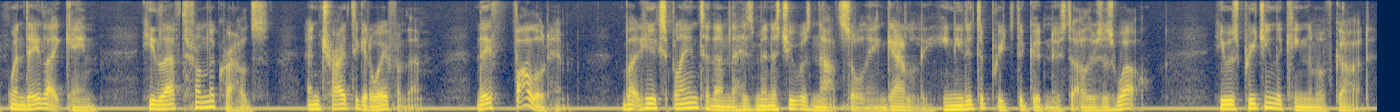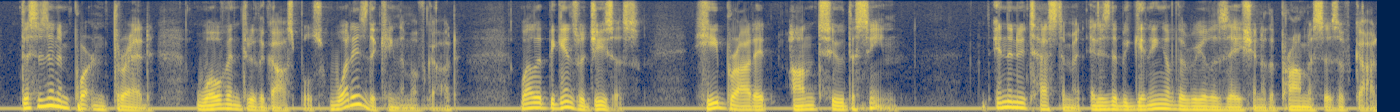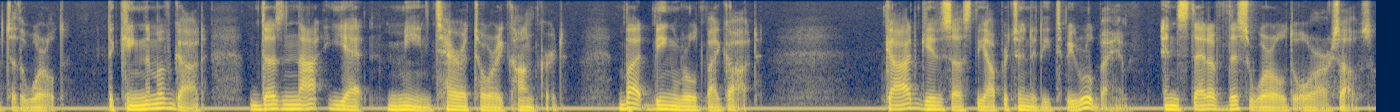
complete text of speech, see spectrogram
When daylight came, he left from the crowds and tried to get away from them. They followed him, but he explained to them that his ministry was not solely in Galilee. He needed to preach the good news to others as well. He was preaching the kingdom of God. This is an important thread woven through the Gospels. What is the kingdom of God? Well, it begins with Jesus. He brought it onto the scene. In the New Testament, it is the beginning of the realization of the promises of God to the world. The kingdom of God does not yet mean territory conquered, but being ruled by God. God gives us the opportunity to be ruled by Him instead of this world or ourselves.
